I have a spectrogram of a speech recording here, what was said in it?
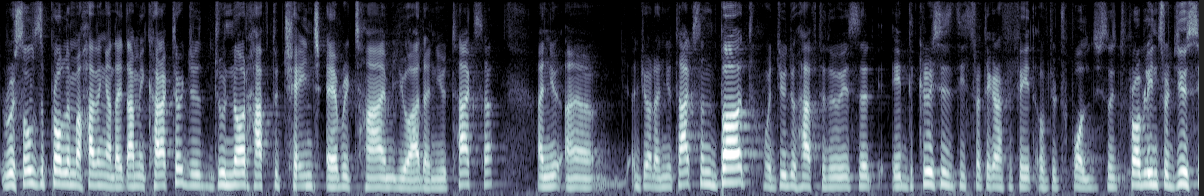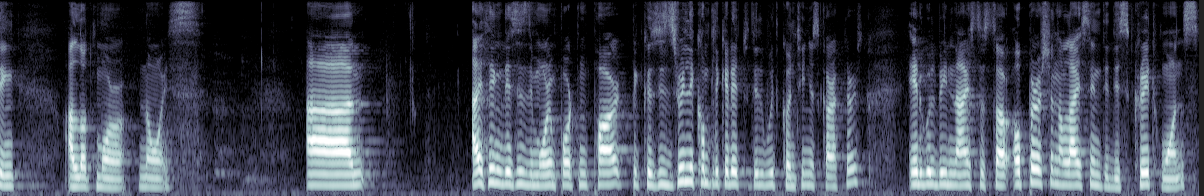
resolves the problem of having a dynamic character. You do not have to change every time you add a new taxa, a new, uh, you add a new taxon, but what you do have to do is that it decreases the stratigraphic fit of your topology. So it's probably introducing a lot more noise. Um, I think this is the more important part because it's really complicated to deal with continuous characters. It will be nice to start operationalizing the discrete ones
